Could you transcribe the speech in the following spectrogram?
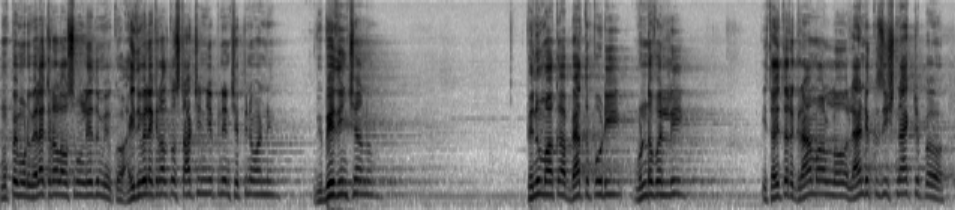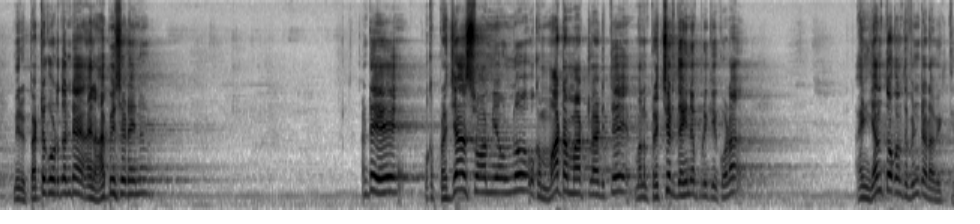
ముప్పై మూడు వేల ఎకరాలు అవసరం లేదు మీకు ఐదు వేల ఎకరాలతో స్టార్ట్ చేయని చెప్పి నేను చెప్పిన వాడిని విభేదించాను. పెనుమాక బేతపూడి ఉండవల్లి ఈ తదితర గ్రామాల్లో ల్యాండ్ ఎక్విజిషన్ యాక్ట్ మీరు పెట్టకూడదంటే ఆయన ఆపేశాడు ఆయన అంటే ఒక ప్రజాస్వామ్యంలో ఒక మాట మాట్లాడితే మనం ప్రత్యర్థి అయినప్పటికీ కూడా ఆయన ఎంతో కొంత వింటాడు ఆ వ్యక్తి.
